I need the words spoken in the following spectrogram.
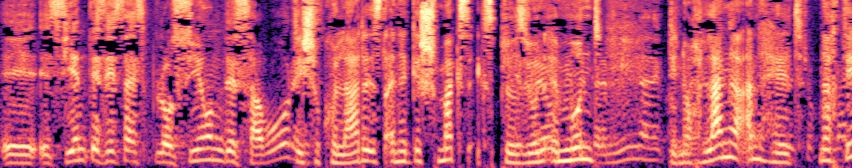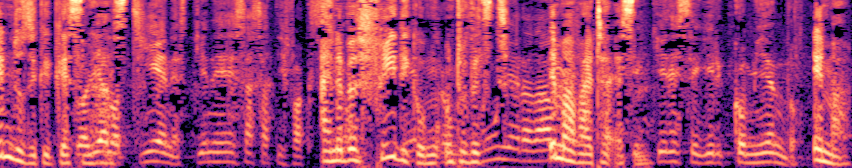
Eh, eh, die Schokolade ist eine Geschmacksexplosion im Mund, die noch lange anhält, nachdem du sie gegessen hast. Eine Befriedigung und du willst immer weiter essen. Immer.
